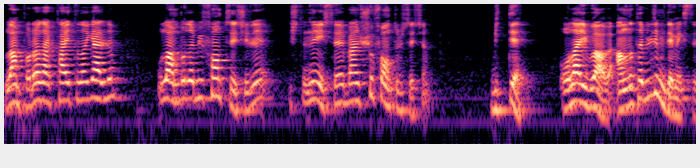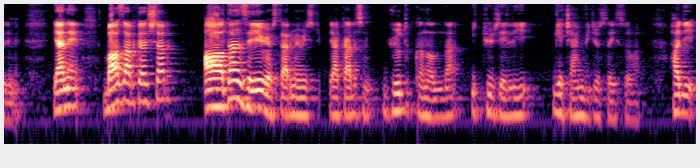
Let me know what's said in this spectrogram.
Ulan product title'a geldim. Ulan burada bir font seçili. İşte neyse ben şu fontu bir seçeceğim. Bitti. Olay bu abi. Anlatabildim mi demek istediğimi? Yani bazı arkadaşlar A'dan Z'ye göstermemi istiyor. Ya kardeşim YouTube kanalında 250 geçen video sayısı var. Hadi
